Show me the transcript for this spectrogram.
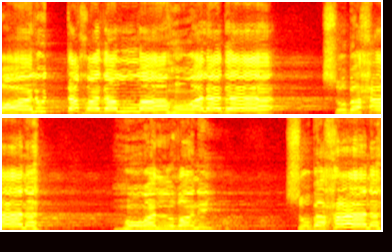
قالوا اتخذ الله ولدا. سبحانه هو الغني. سبحانه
